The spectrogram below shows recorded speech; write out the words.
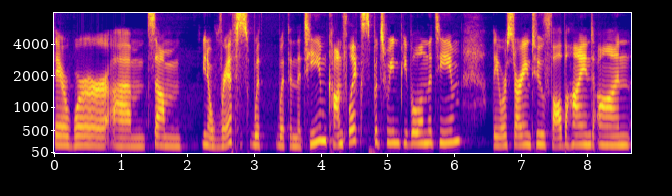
There were um, some, you know, rifts with within the team, conflicts between people in the team. They were starting to fall behind on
